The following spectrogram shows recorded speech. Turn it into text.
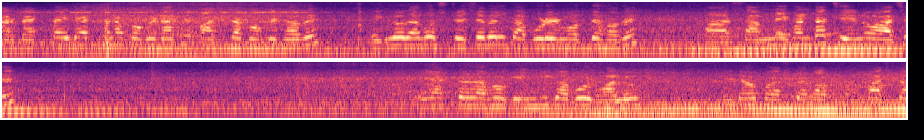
আর ব্যাক সাইডে একখানা পকেট আছে, পাঁচটা পকেট হবে। এগুলো দেখো স্ট্রেচেবল কাপড়ের মধ্যে হবে। আর সামনে এখানটা চেনও আছে। এই একটা দেখো গেঞ্জি কাপড় ভালো। এটাও পাঁচটা পাঁচটা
